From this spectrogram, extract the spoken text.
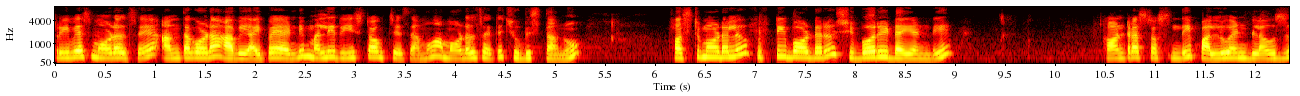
ప్రీవియస్ మోడల్సే అంతా కూడా అవి అయిపోయాయండి. మళ్ళీ రీస్టాక్ చేసాము ఆ మోడల్స్ అయితే చూపిస్తాను. First model fifty border shibori dye అండి. కాంట్రాస్ట్ వస్తుంది. పళ్ళు అండ్ బ్లౌజ్.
